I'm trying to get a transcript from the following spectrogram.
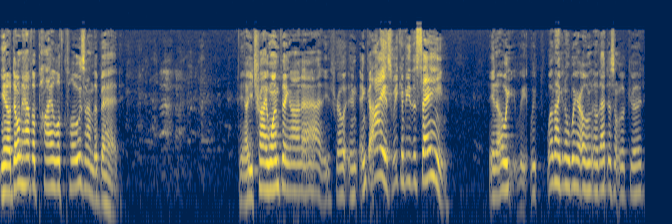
You know, don't have a pile of clothes on the bed. You know, you try one thing on ah, that, you throw it. And, and guys, we can be the same. You know, we, we, we, what am I going to wear? Oh, no, that doesn't look good.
